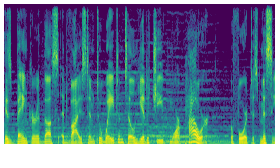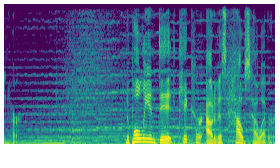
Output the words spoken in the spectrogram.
His banker thus advised him to wait until he had achieved more power before dismissing her. Napoleon did kick her out of his house, however,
